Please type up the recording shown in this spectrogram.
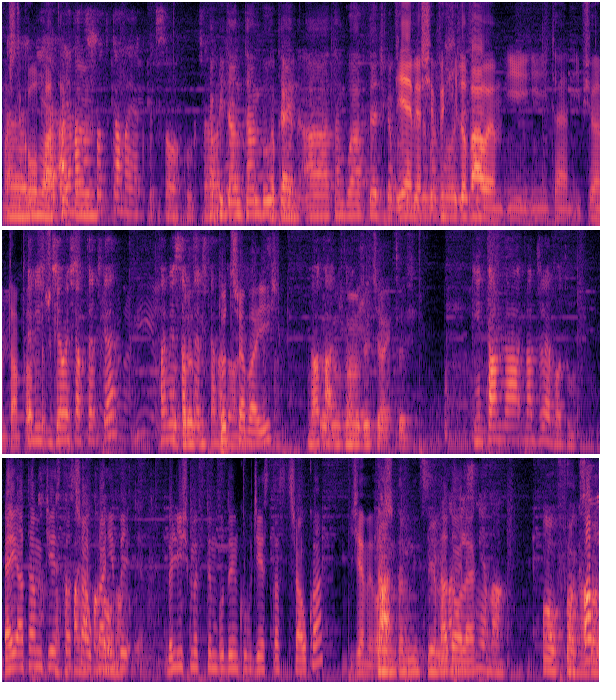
Masz E, tylko Nie, łopatę. ale mam Kapitan- shotguna jakby co, kurczę. ale Kapitan, tam był Okej. ten, a tam była apteczka. bo Wiem, ja się masz mało wychilowałem i, i ten, i wziąłem tamto Kiedyś apteczkę. wziąłeś apteczkę? Tam jest teraz- apteczka na Tu dole. trzeba iść. No życia. tak, mało tak. życia jak coś. I tam na, na drzewo tu. Ej, a tam gdzie jest ta Jaka fajna strzałka, nie by... byliśmy w tym budynku, gdzie jest ta strzałka? Idziemy Tam, właśnie. tam nic nie Na ma. Tam dole. nic nie ma. O, fuck, O spadłem.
